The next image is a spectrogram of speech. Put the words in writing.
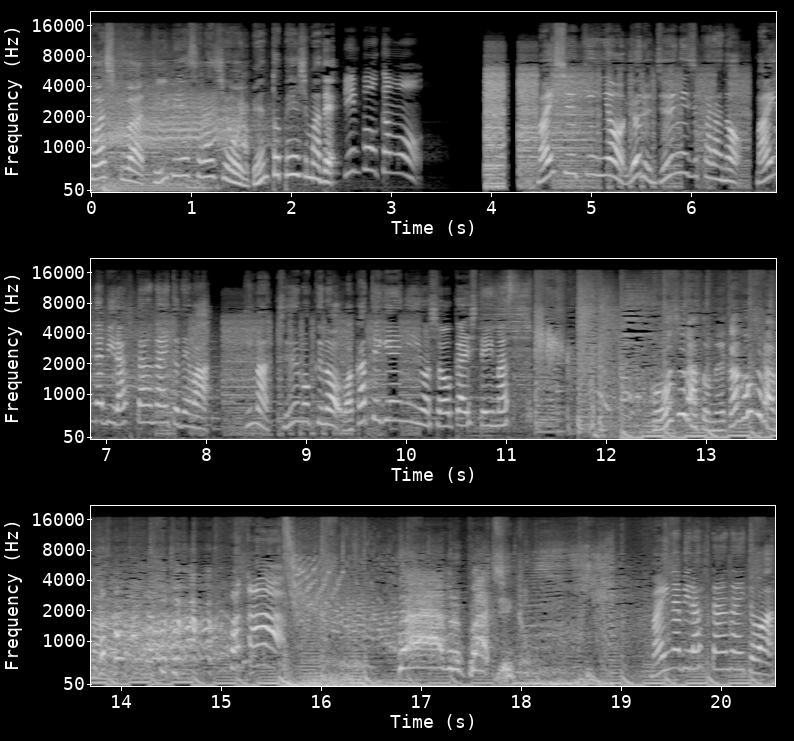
詳しくは TBS ラジオイベントページまで。ピンポンかも毎週金曜夜12時からの「マイナビラフターナイト」では今注目の若手芸人を紹介しています。ゴジラとメカゴジラだ。バカ！ダブルパチンコ！マイナビラフターナイトは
